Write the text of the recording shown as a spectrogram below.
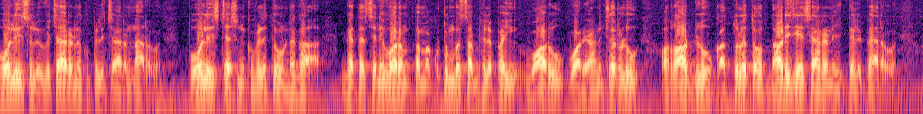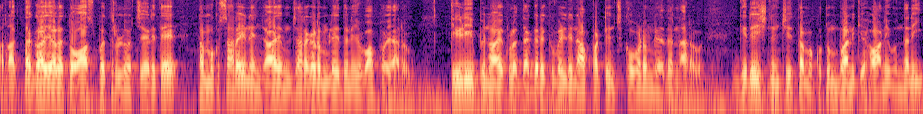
పోలీసులు విచారణకు పిలిచారన్నారు. పోలీస్ స్టేషన్కు వెళుతూ ఉండగా గత శనివారం తమ కుటుంబ సభ్యులపై వారు వారి అనుచరులు రాడ్లు కత్తులతో దాడి చేశారని తెలిపారు. రక్తగాయాలతో ఆసుపత్రిలో చేరితే తమకు సరైన న్యాయం జరగడం లేదని వాపోయారు. టీడీపీ నాయకుల దగ్గరకు వెళ్ళినా పట్టించుకోవడం లేదన్నారు. గిరీష్ నుంచి తమ కుటుంబానికి హాని ఉందని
